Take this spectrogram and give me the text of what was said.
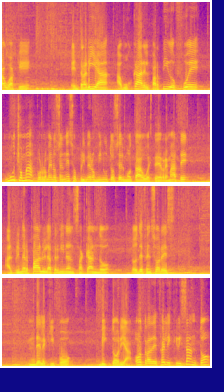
Motagua que entraría a buscar el partido fue mucho más, por lo menos en esos primeros minutos, el Motagua, este remate al primer palo y la terminan sacando los defensores del equipo Victoria. Otra de Félix Crisanto,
